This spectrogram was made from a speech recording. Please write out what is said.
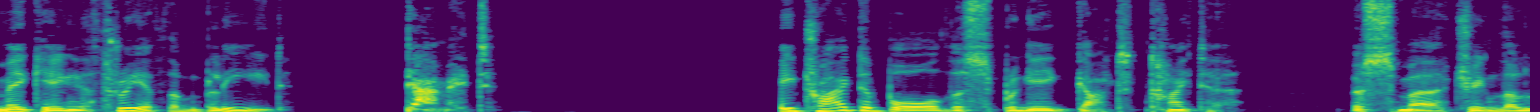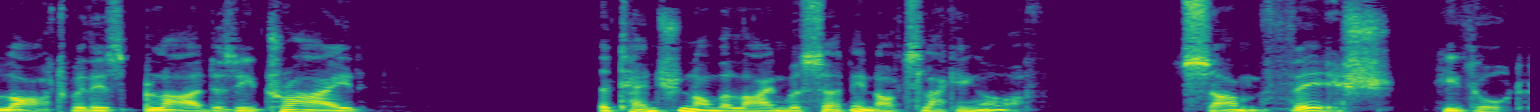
making three of them bleed. Damn it! He tried to ball the springy gut tighter besmirching the lot with his blood as he tried. The tension on the line was certainly not slacking off. Some fish, he thought.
